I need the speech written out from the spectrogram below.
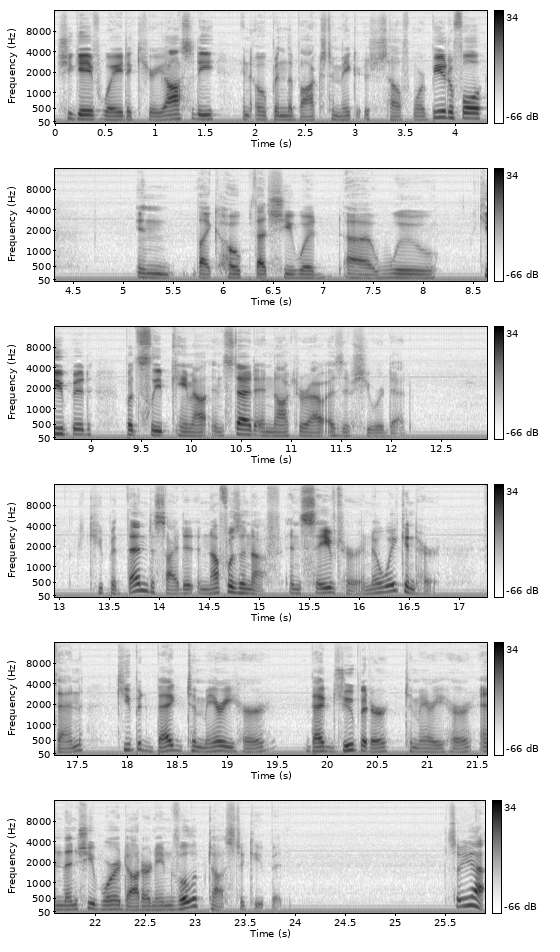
she gave way to curiosity and opened the box to make herself more beautiful in like hope that she would uh, woo Cupid, but sleep came out instead and knocked her out as if she were dead. Cupid then decided enough was enough and saved her and awakened her. Then Cupid begged to marry her, begged Jupiter to marry her, and then she bore a daughter named Voluptas to Cupid. So yeah,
